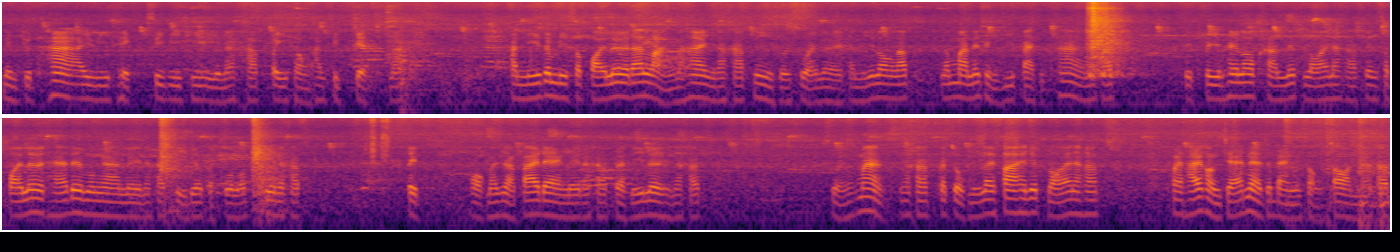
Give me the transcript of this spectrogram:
1.5 iV Tech CBT นะครับ ปี 2017 นะ คันนี้จะมีสปอยเลอร์ด้านหลังมาให้นะครับ นี่สวยๆเลย คันนี้รองรับน้ำมันได้ถึง E85 นะครับ ติดฟิล์มให้รอบคันเรียบร้อยนะครับ เป็นสปอยเลอร์แท้เดิมโรงงานเลยนะครับ สีเดียวกับตัวรถนี่นะครับ ออกมาจากป้ายแดงเลยนะครับ แบบนี้เลยนะครับ สวยมากๆนะครับ กระจกมีไล่ฟ้าให้เรียบร้อยนะครับ ไฟท้ายของแจ๊สเนี่ยจะแบ่งเป็นสองตอนนะครับ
